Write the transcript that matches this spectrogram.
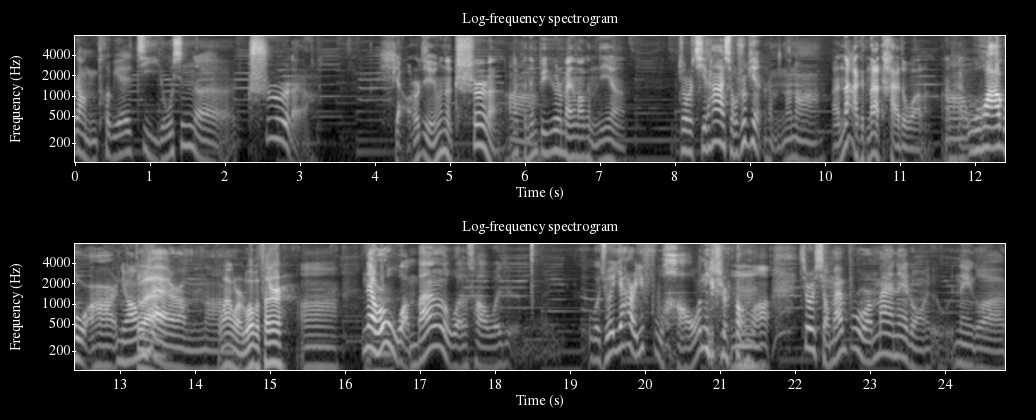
让你特别记忆犹新的吃的呀？小时候记忆犹新的吃的，那啊肯定必须是麦当劳、肯德基啊就是其他小食品什么的呢？啊，那个那太多了，啊，无花果、牛羊配什么的，无花果、萝卜丝儿，啊。那会儿我们班，我操，我就我觉得丫是一富豪，你知道吗？就是小卖部卖那种那个，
